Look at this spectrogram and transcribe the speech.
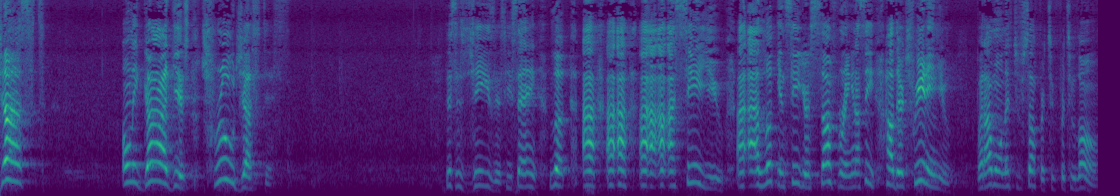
just. Only God gives true justice. This is Jesus. He's saying, Look, I, I, I, I, see you. I, I look and see your suffering, and I see how they're treating you, but I won't let you suffer too, for too long.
